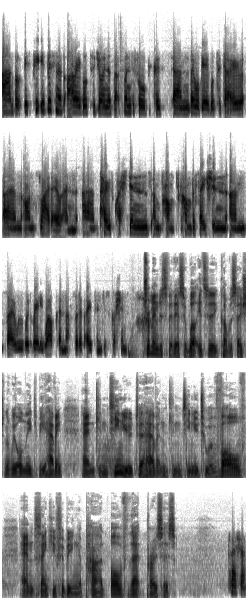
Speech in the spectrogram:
Um, but if, if listeners are able to join us, that's wonderful because um, they will be able to go um, on Slido and um, pose questions and prompt conversation. Um, so we would really welcome that sort of open discussion. Tremendous, Vanessa. Well, it's a conversation that we all need to be having and continue to have and continue to evolve. And thank you for being a part of that process. Pleasure.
